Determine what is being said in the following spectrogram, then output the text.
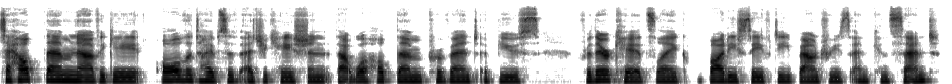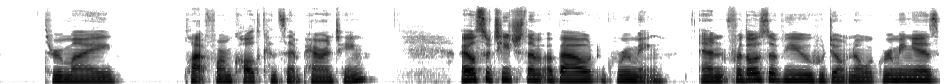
to help them navigate all the types of education that will help them prevent abuse for their kids, like body safety, boundaries, and consent, through my platform called Consent Parenting. I also teach them about grooming and for those of you who don't know what grooming is,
